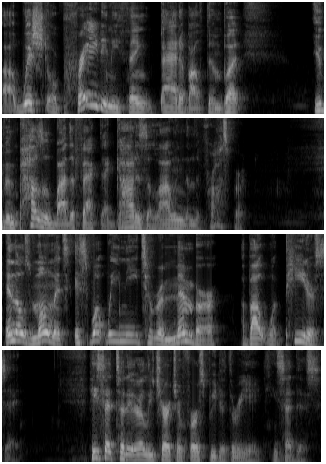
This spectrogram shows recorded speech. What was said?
uh, wished or prayed anything bad about them, but you've been puzzled by the fact that God is allowing them to prosper. In those moments, it's what we need to remember about what Peter said. He said to the early church in 1 Peter 3 8, he said this.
